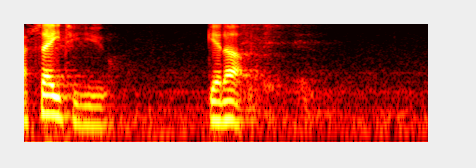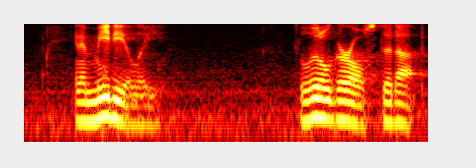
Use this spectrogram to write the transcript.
I say to you, get up. And immediately, the little girl stood up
